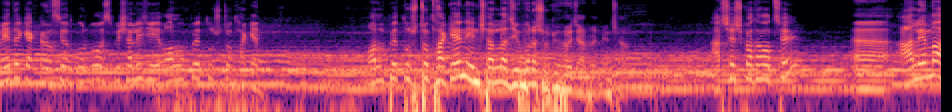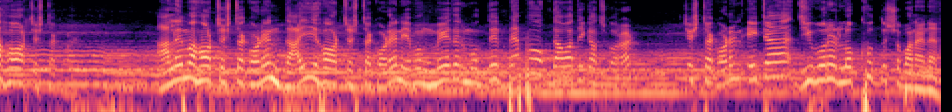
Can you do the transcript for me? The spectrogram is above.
মেয়েদেরকে একটা নসিহত করব স্পেশালি যে অল্পে তুষ্ট থাকেন। অল্পে তুষ্ট থাকেন ইনশাল্লাহ জীবনে সুখী হয়ে যাবেন ইনশাল্লাহ আর শেষ কথা হচ্ছে আলেমা হওয়ার চেষ্টা করেন। আলেমা হওয়ার চেষ্টা করেন, দায়ী হওয়ার চেষ্টা করেন এবং মেয়েদের মধ্যে ব্যাপক দাওয়াতি কাজ করার চেষ্টা করেন। এইটা জীবনের লক্ষ্য উদ্দেশ্য বানায় নেন।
